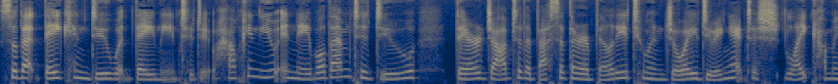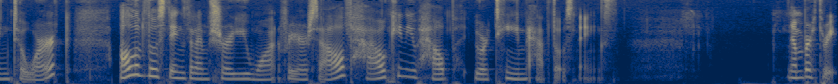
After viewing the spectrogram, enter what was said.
so that they can do what they need to do? How can you enable them to do their job to the best of their ability, to enjoy doing it, to sh- like coming to work? All of those things that I'm sure you want for yourself, how can you help your team have those things? Number three,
